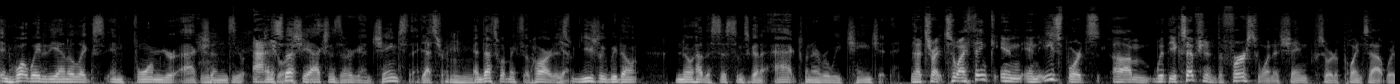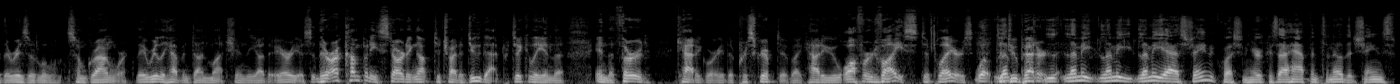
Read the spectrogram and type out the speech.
in what way do the analytics inform your actions, Your and especially actions. actions that are going to change things? That's right. and that's what makes it hard. Is Yeah. usually we don't know how the system's going to act whenever we change it. That's right. So I think in, in esports, um, with the exception of the first one, as Shane sort of points out, where there is a little some groundwork, they really haven't done much in the other areas. There are companies starting up to try to do that, particularly in the in the third category, the prescriptive. Like how do you offer advice to players to let, do better? let me let me let me ask Shane a question here because I happen to know that Shane's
